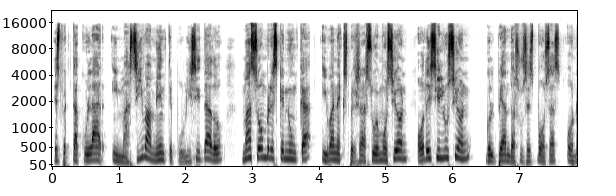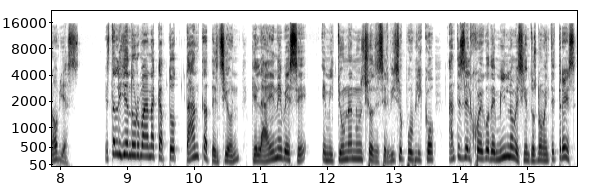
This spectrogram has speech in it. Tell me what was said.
espectacular y masivamente publicitado, más hombres que nunca iban a expresar su emoción o desilusión golpeando a sus esposas o novias. Esta leyenda urbana captó tanta atención que la NBC emitió un anuncio de servicio público antes del juego de 1993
